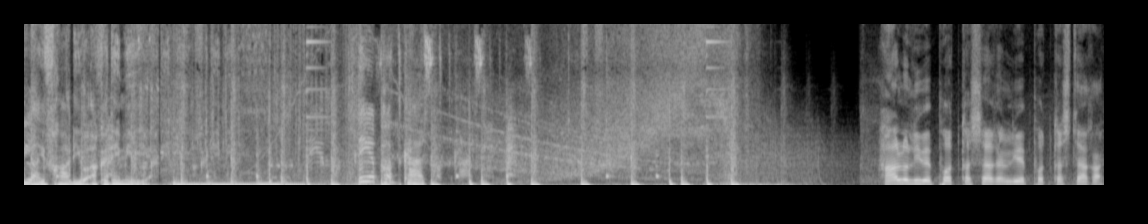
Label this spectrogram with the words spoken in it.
Die Live-Radio Akademie. Der Podcast. Hallo liebe Podcasterinnen, liebe Podcasterer.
